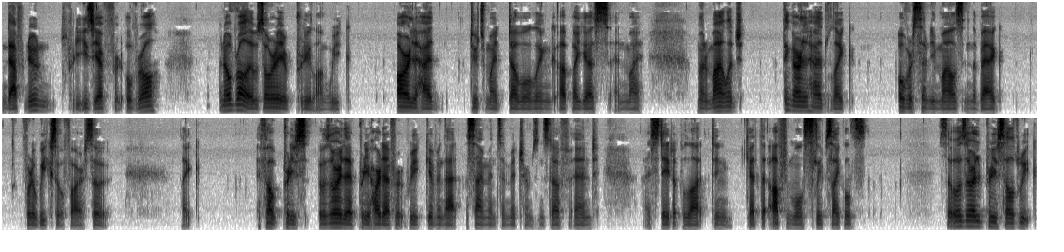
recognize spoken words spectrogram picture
in the afternoon. Pretty easy effort overall. And overall, it was already a pretty long week. Already had, due to my doubling up, I guess, and my amount of mileage, I think I already had like over 70 miles in the bag for the week so far. So, like, it felt pretty, it was already a pretty hard effort week given that assignments and midterms and stuff. And I stayed up a lot, didn't get the optimal sleep cycles. So it was already a pretty solid week.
